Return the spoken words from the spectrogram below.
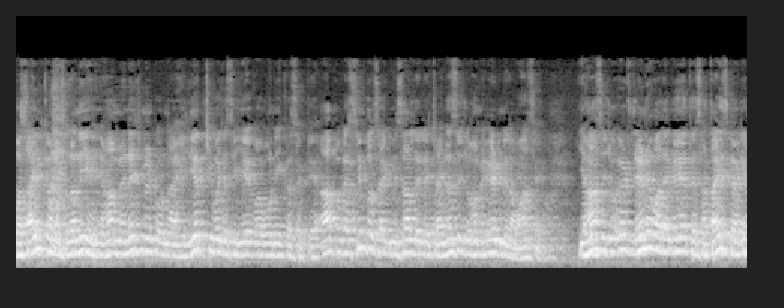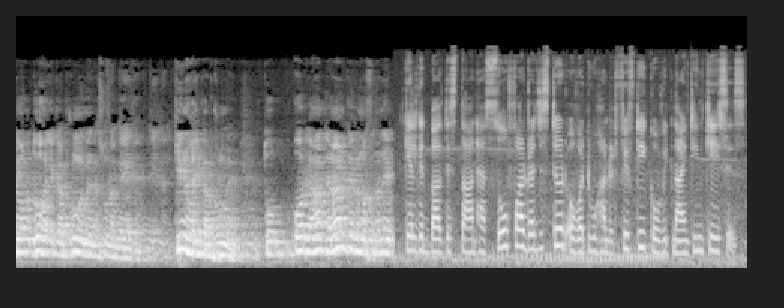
वसाइल का मसला नहीं है यहाँ मैनेजमेंट और नाहलियत की वजह से ये वो नहीं कर सकते आप अगर सिंपल सा एक मिसाल ले लें चाइना से जो हमें एड मिला वहाँ से यहाँ से जो एड लेने वाले गए थे सत्ताईस गाड़ियाँ और दो हेलीकॉप्टरों में मैंने सुना गए थे तीन हेलीकॉप्टरों में तो और यहाँ ग्रांट का भी मसला नहीं Gilgit-Baltistan has so far registered over 250 COVID-19 cases.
